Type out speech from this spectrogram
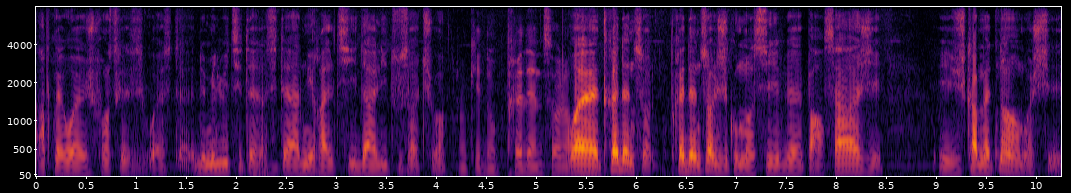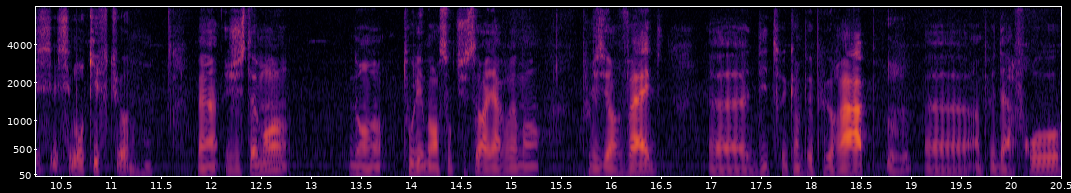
après, ouais, je pense que ouais, c'était- 2008, c'était Admiralty, Dali, tout ça, tu vois. Ok, donc très dancehall. Ouais, très dancehall. Très dancehall, j'ai commencé ben, par ça, et jusqu'à maintenant, moi, c'est mon kiff, tu vois. Ben, justement, dans tous les morceaux que tu sors, il y a vraiment plusieurs vibes, euh, des trucs un peu plus rap, Mhm. euh, un peu d'afro.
